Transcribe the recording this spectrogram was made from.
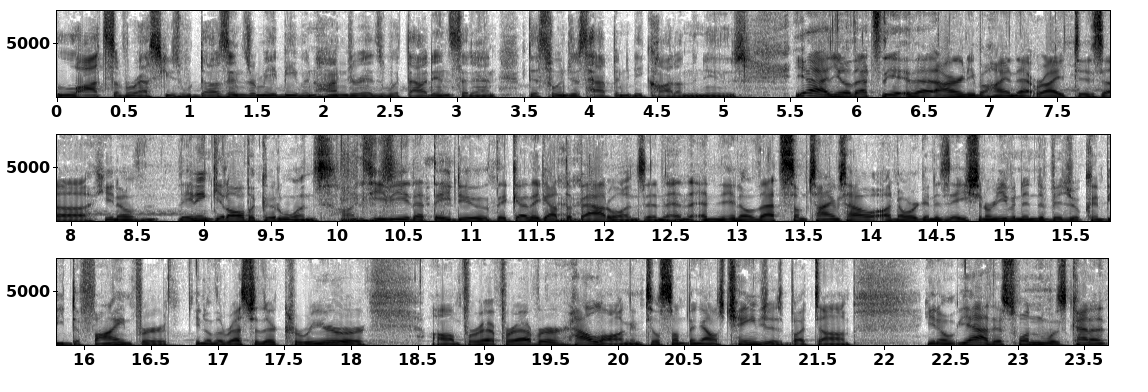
lots of rescues, dozens or maybe even hundreds without incident. This one just happened to be caught on the news. Yeah, you know that's the that irony behind that, right? Is uh, you know they didn't get all the good ones on TV that they do. They got they got yeah. the bad ones, and, and and you know that's sometimes how an organization or even individual can be defined for you know the rest of their career or um, for forever. How long until something else changes? But um, you know, yeah, this one was kind of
